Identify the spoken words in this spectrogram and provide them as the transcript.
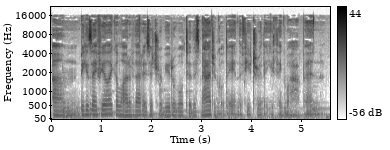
um, because I feel like a lot of that is attributable to this magical day in the future that you think will happen.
